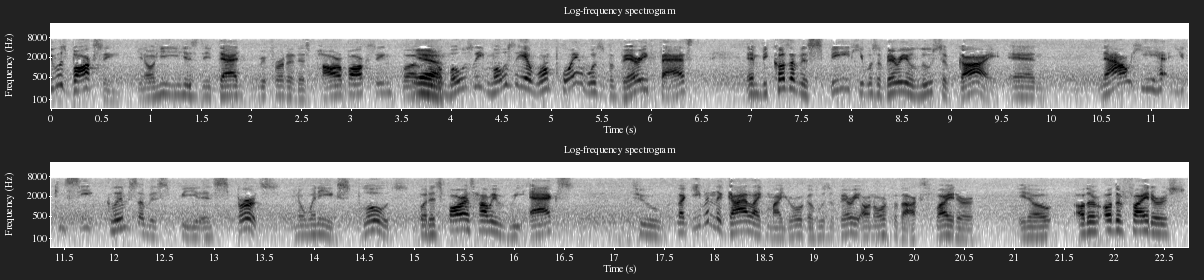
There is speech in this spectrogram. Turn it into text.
He was boxing. You know, he his the dad referred to it as power boxing. But you Yeah. know, Mosley Mosley at one point was very fast, and because of his speed, he was a very elusive guy. And now he ha- you can see glimpse of his speed in spurts. You know when he explodes. But as far as how he reacts to like even the guy like Mayorga, who's a very unorthodox fighter, you know other other fighters,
